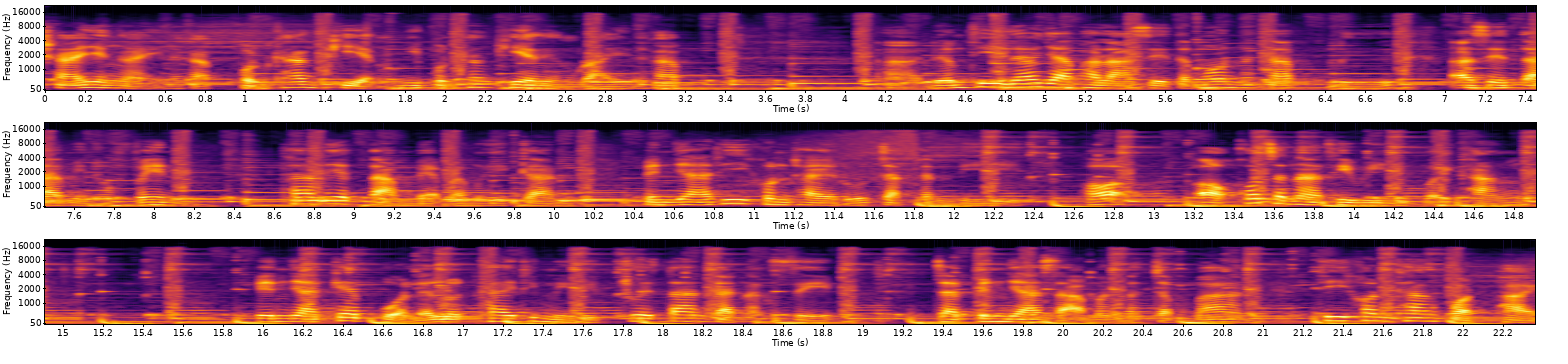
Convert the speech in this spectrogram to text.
ใช้ยังไงนะครับ ผลข้างเคียงมีผลข้างเคียงอย่างไรนะครับเดิมทีแล้วยาพาราเซตามอลนะครับ หรืออะเซตามิโนเฟนถ้าเรียกตามแบบอเมริกัน เป็นยาที่คนไทยรู้จักกันดี เพราะออกโฆษณาทีวีอยู่บ่อยครั้ง เป็นยาแก้ปวดและลดไข้ที่มีฤทธิ์ช่วยต้านการอักเสบ จัดเป็นยาสามัญประจำบ้านที่ค่อนข้างปลอดภัย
